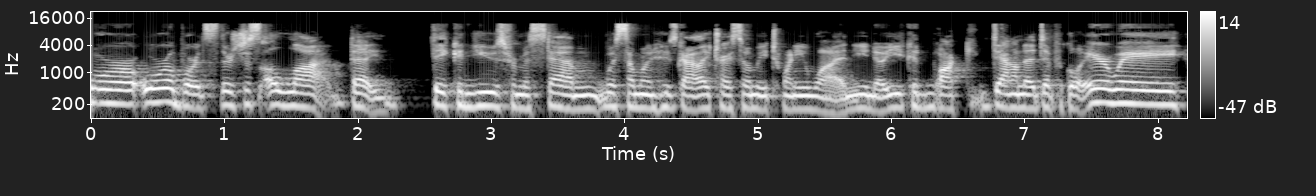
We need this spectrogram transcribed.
for oral boards, there's just a lot that they can use from a stem with someone who's got like trisomy 21. You know, you could walk down a difficult airway.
